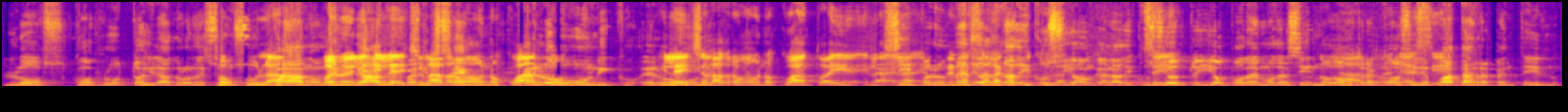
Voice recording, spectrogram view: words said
los corruptos y ladrones son, son fulanos. Bueno, él, le ha hecho ladrón a unos cuantos. Es lo único. Es lo le ha hecho ladrón a unos cuantos ahí en la Sí, pero en, medio de una discusión, que en la discusión tú y yo podemos decirnos dos o tres cosas y después hasta arrepentirnos.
